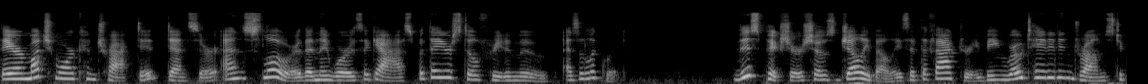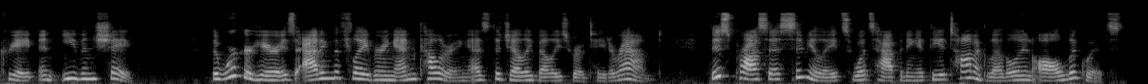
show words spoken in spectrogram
They are much more contracted, denser, and slower than they were as a gas, but they are still free to move, as a liquid. This picture shows jelly bellies at the factory being rotated in drums to create an even shape. The worker here is adding the flavoring and coloring as the jelly bellies rotate around. This process simulates what's happening at the atomic level in all liquids.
